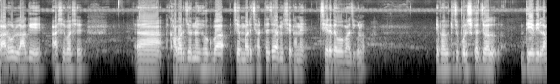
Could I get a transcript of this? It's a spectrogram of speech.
কারও লাগে আশেপাশে খাবার জন্যই হোক বা চেম্বারে ছাড়তে চাই আমি সেখানে ছেড়ে দেবো মাছগুলো। এভাবে কিছু পরিষ্কার জল দিয়ে দিলাম।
